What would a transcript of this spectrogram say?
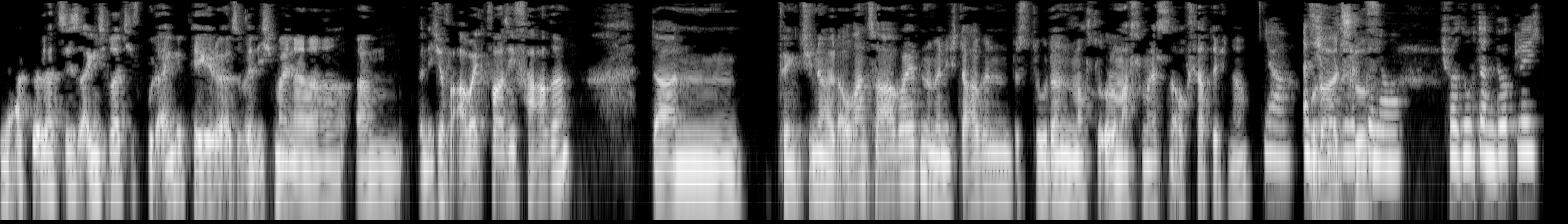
Ja, aktuell hat sich es eigentlich relativ gut eingepegelt. Also wenn ich meine, ähm, wenn ich auf Arbeit quasi fahre, dann fängt Gina halt auch an zu arbeiten und wenn ich da bin, bist du dann machst du oder machst du meistens auch fertig, ne? Ja, also oder ich halt versuch, Schluss. genau. Ich versuche dann wirklich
